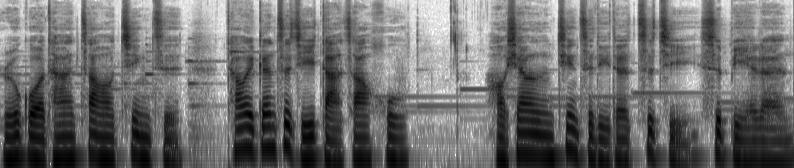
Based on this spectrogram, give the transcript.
如果他照镜子，他会跟自己打招呼，好像镜子里的自己是别人。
